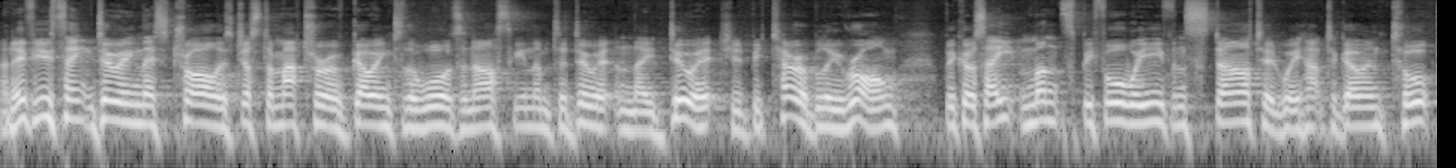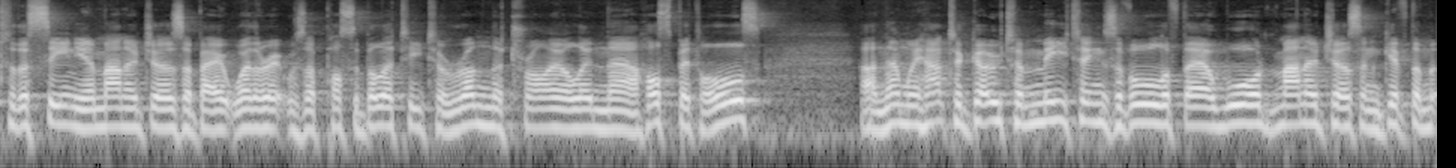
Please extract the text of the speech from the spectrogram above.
And if you think doing this trial is just a matter of going to the wards and asking them to do it and they do it, you'd be terribly wrong because eight months before we even started, we had to go and talk to the senior managers about whether it was a possibility to run the trial in their hospitals. And then we had to go to meetings of all of their ward managers and give them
